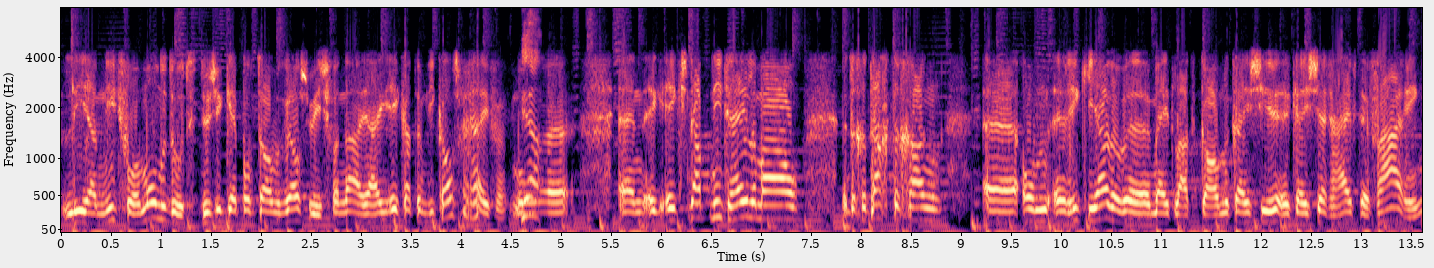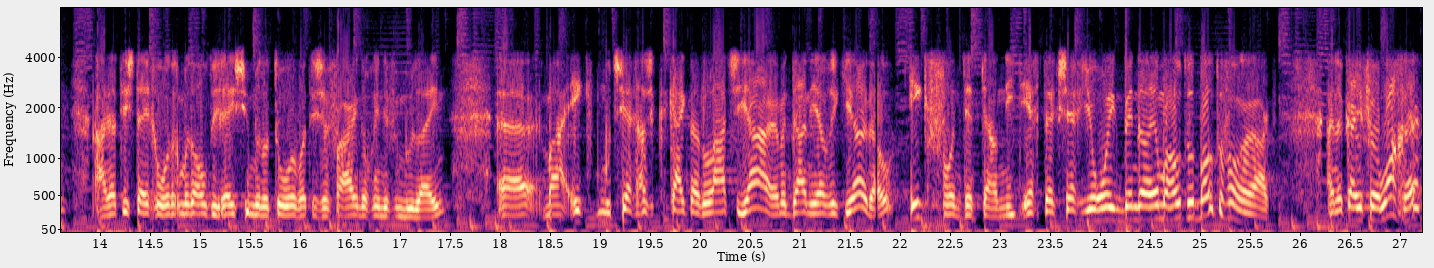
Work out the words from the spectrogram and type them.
Liam niet voor hem onder doet. Dus ik heb op het wel zoiets van, nou ja, ik had hem die kans gegeven. Ja. Uh, en ik, ik snap niet helemaal de gedachtegang om Ricciardo mee te laten komen. Dan kan je, kan je zeggen, hij heeft ervaring. Nou, dat is tegenwoordig met al die race simulatoren, wat is ervaring nog in de Formule 1. maar ik moet zeggen, als ik kijk naar de laatste jaren met Daniel Ricciardo, ik vond dit nou niet echt dat ik zeg, jongen, ik ben daar helemaal hout de boter van geraakt. En dan kan je veel lachen,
